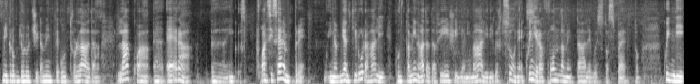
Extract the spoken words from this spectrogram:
microbiologicamente controllata l'acqua eh, era eh, quasi sempre in ambienti rurali contaminata da feci di animali, di persone e quindi era fondamentale questo aspetto. Quindi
